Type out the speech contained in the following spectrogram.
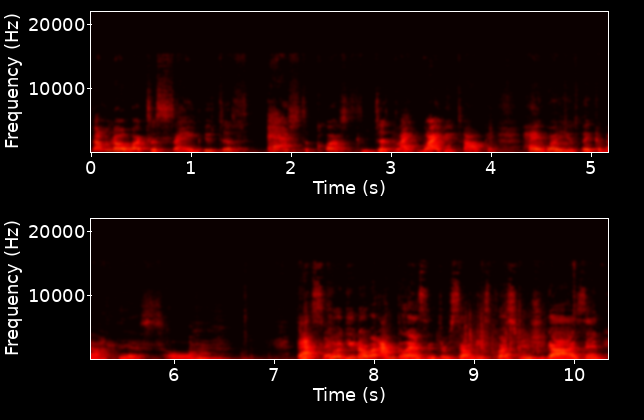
don't know what to say. You just ask the question, just like while you're talking. Hey, what do you think about this? Or Mm-hmm. That's good. You know what? I'm glancing through some of these questions, you guys, and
